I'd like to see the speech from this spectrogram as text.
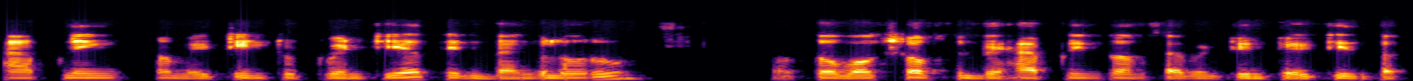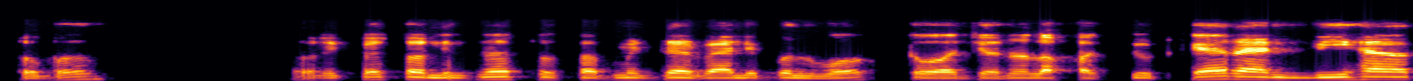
happening from 18 to 20th in Bangalore. So workshops will be happening from 17th to 18th October. So request our listeners to submit their valuable work to our Journal of Acute Care and we are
